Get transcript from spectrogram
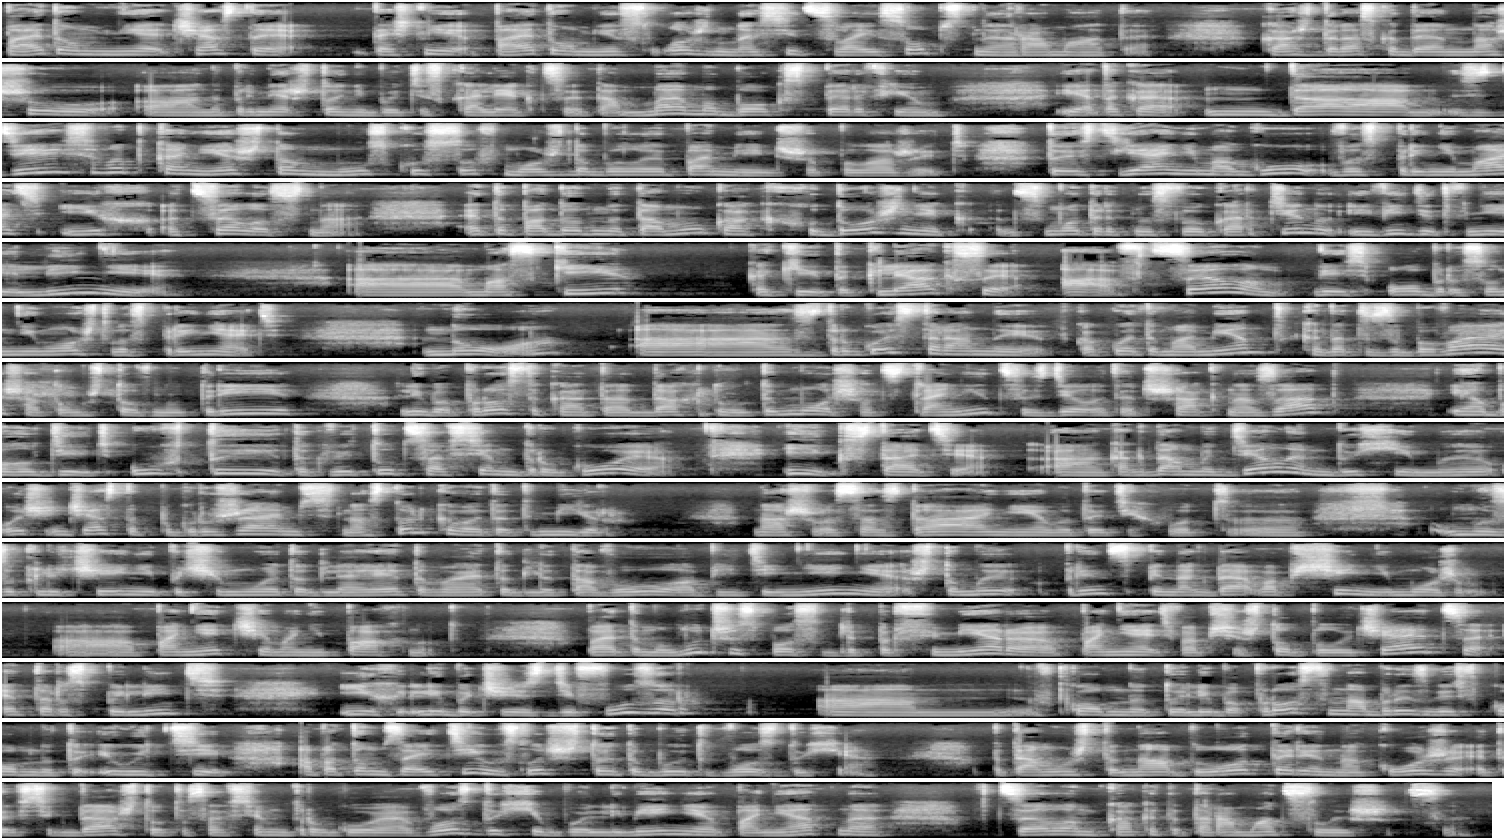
Поэтому мне часто, точнее, поэтому мне сложно носить свои собственные ароматы. Каждый раз, когда я ношу, а, например, что-нибудь из коллекции, там, Memo Box Perfume, я такая, да, здесь вот, конечно, мускусов можно было и поменьше положить. То есть я не могу воспринимать их целостно. Это подобно тому, как художник смотрит на свою картину и видит в ней линии, а, мазки, какие-то кляксы, а в целом весь образ он не может воспринять. Но а с другой стороны, в какой-то момент, когда ты забываешь о том, что внутри, либо просто когда ты отдохнул, ты можешь отстраниться, сделать этот шаг назад и обалдеть. Ух ты, так ведь тут совсем другое. И, кстати, а, когда мы делаем духи, мы очень часто погружаемся настолько в этот мир, нашего создания, вот этих вот э, умозаключений, почему это для этого, это для того, объединения, что мы, в принципе, иногда вообще не можем э, понять, чем они пахнут. Поэтому лучший способ для парфюмера понять вообще, что получается, это распылить их либо через диффузор, в комнату, либо просто набрызгать в комнату и уйти, а потом зайти и услышать, что это будет в воздухе. Потому что на блоттере, на коже это всегда что-то совсем другое. В воздухе более-менее понятно целом, как этот аромат слышится.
